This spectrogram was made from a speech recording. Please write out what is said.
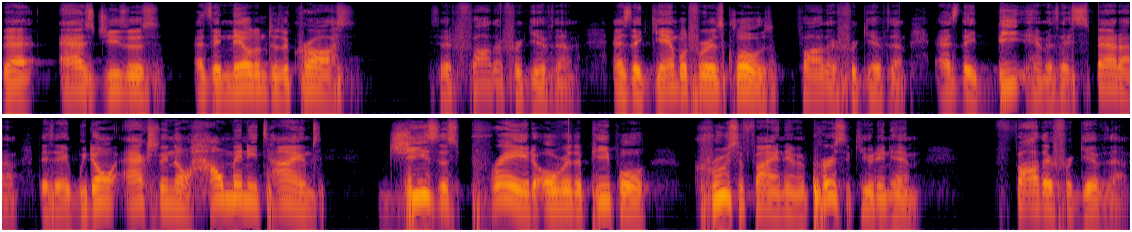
that as Jesus, as they nailed him to the cross, he said, Father, forgive them. As they gambled for his clothes, Father, forgive them. As they beat him, as they spat on him, they say, We don't actually know how many times Jesus prayed over the people crucifying him and persecuting him, Father, forgive them.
